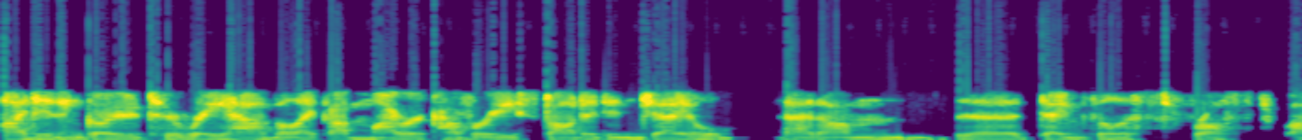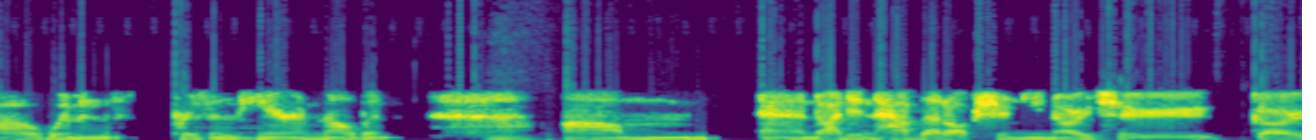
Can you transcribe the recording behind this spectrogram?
I didn't go to rehab. But like uh, my recovery started in jail at um, the Dame Phyllis Frost uh, Women's Prison here in Melbourne. Mm. Um, and I didn't have that option, you know, to go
